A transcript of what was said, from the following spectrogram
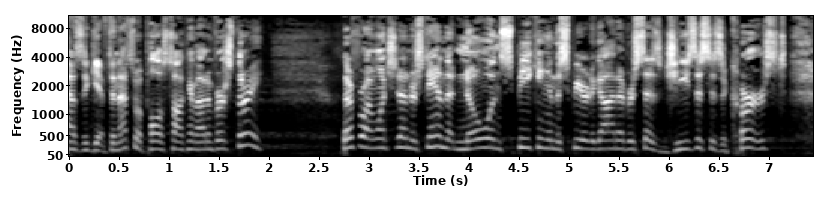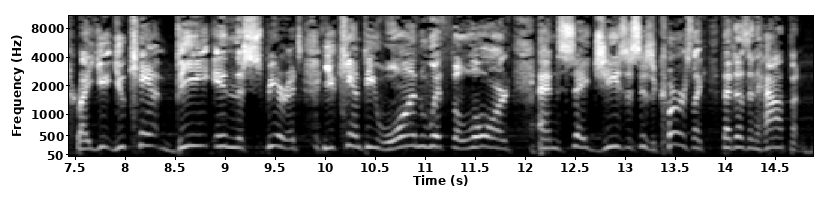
as a gift. And that's what Paul's talking about in verse 3. Therefore, I want you to understand that no one speaking in the Spirit of God ever says Jesus is accursed, right? You, you can't be in the Spirit. You can't be one with the Lord and say Jesus is accursed. Like, that doesn't happen.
